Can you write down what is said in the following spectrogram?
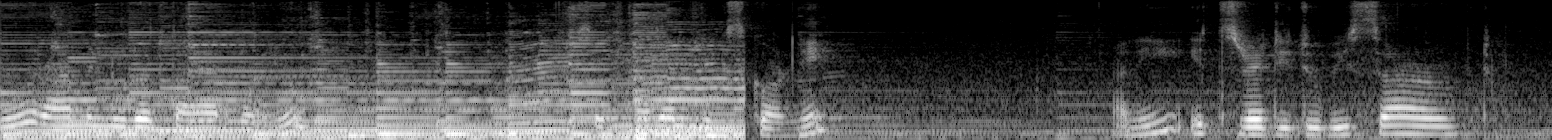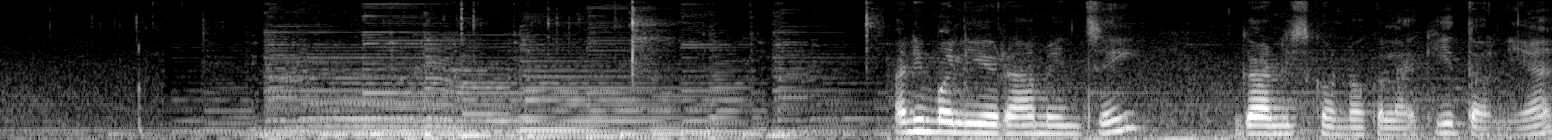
यो रामेन नुडल तयार भयो यसरी मजाले मिक्स गर्ने अनि it's ready to be served अनि मैले यो रामेन चाहिँ गार्निस गर्नको लागि धनियाँ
